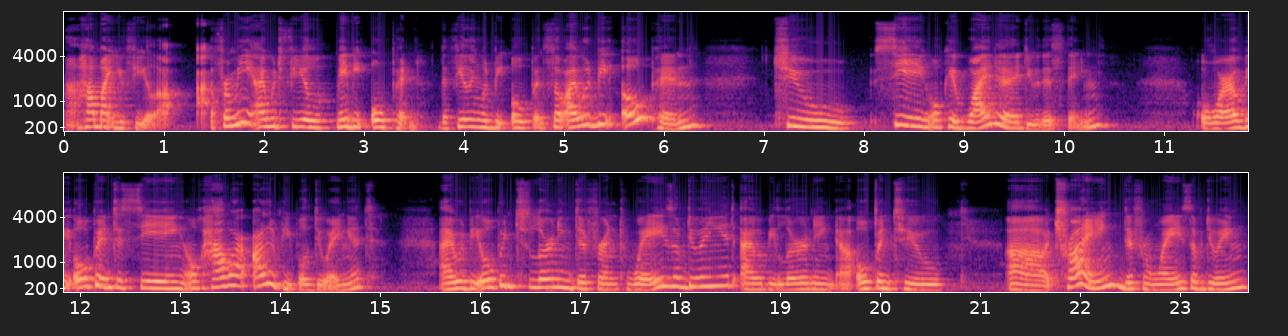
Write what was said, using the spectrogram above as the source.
Uh, how might you feel? For me, I would feel maybe open. The feeling would be open. So I would be open to seeing, okay, why did I do this thing? Or I would be open to seeing, oh, how are other people doing it? I would be open to learning different ways of doing it. I would be learning, uh, open to uh, trying different ways of doing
